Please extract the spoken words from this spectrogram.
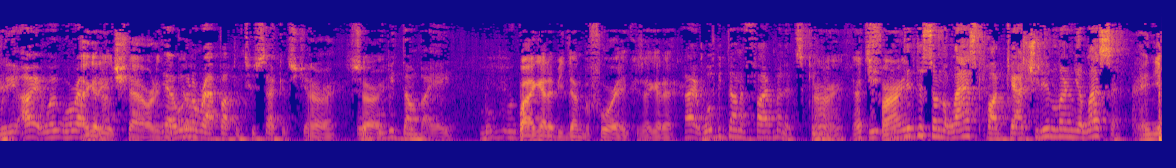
we, right, we're, wrapping I gotta up. get showered and Yeah, get we're gonna going. wrap up in two seconds, Joe. All right, We'll- sorry. We'll, be done by eight. We'll, we'll- Well, I gotta be done before eight because I gotta. all right, we'll be done in five minutes. Can All you- right, that's you, fine. You did this on the last podcast. You didn't learn your lesson. And you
